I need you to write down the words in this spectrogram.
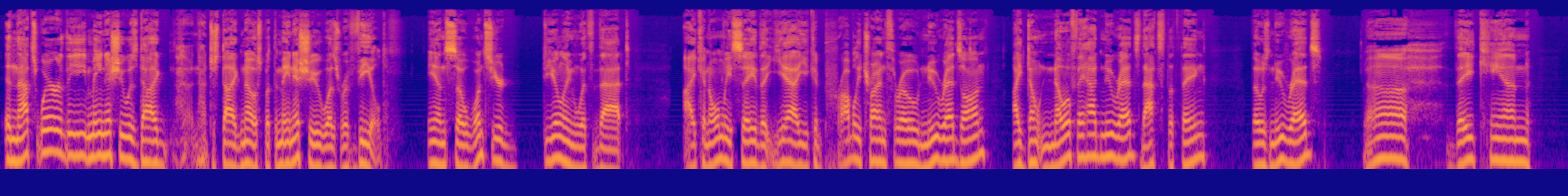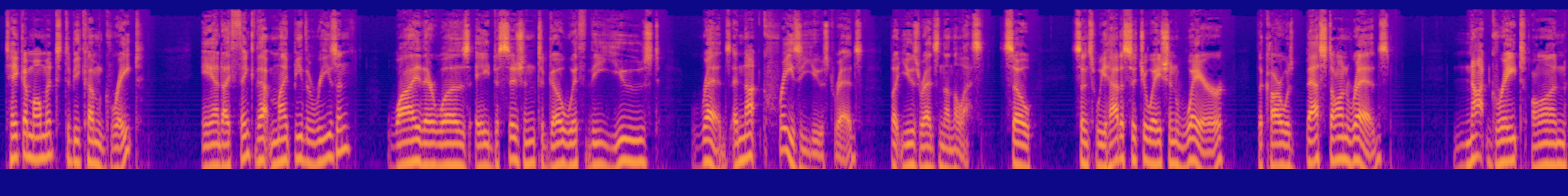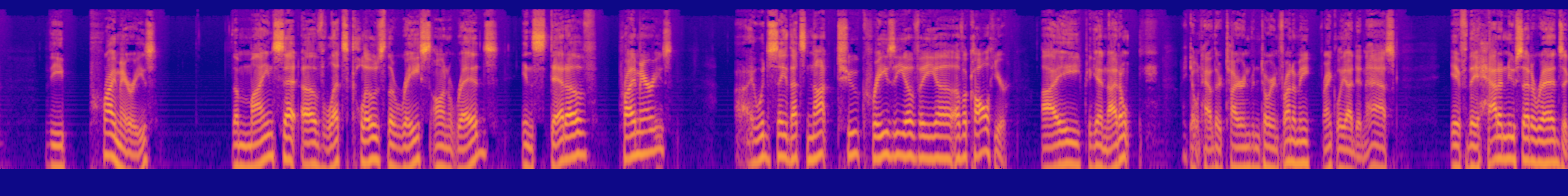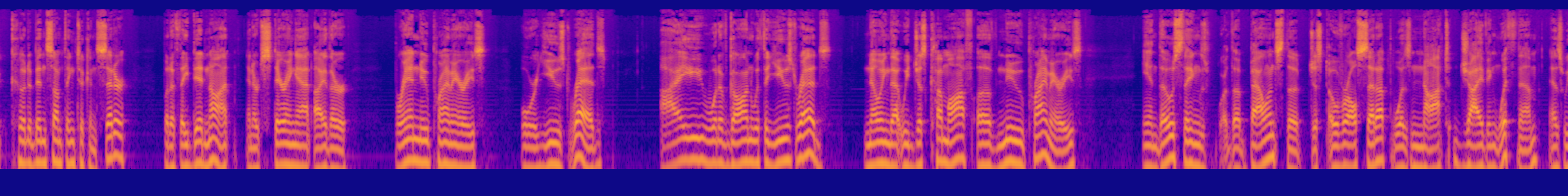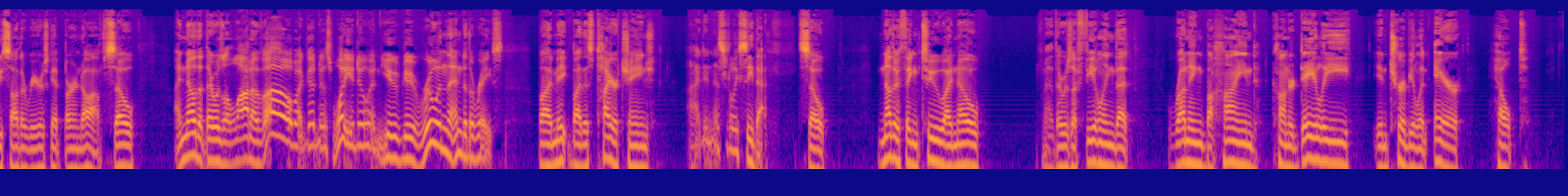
And that's where the main issue was diag- not just diagnosed, but the main issue was revealed. And so once you're dealing with that, I can only say that, yeah, you could probably try and throw new reds on. I don't know if they had new reds. That's the thing. Those new reds, uh, they can take a moment to become great. And I think that might be the reason why there was a decision to go with the used reds and not crazy used reds, but used reds nonetheless. So since we had a situation where the car was best on reds, not great on the primaries, the mindset of let's close the race on reds instead of primaries, I would say that's not too crazy of a uh, of a call here. I again, I don't I don't have their tire inventory in front of me. Frankly, I didn't ask. If they had a new set of reds, it could have been something to consider. But if they did not and are staring at either brand new primaries or used reds, I would have gone with the used reds, knowing that we'd just come off of new primaries. And those things, the balance, the just overall setup was not jiving with them as we saw the rears get burned off. So, I know that there was a lot of, oh my goodness, what are you doing? You you ruined the end of the race by make by this tire change. I didn't necessarily see that. So another thing too, I know uh, there was a feeling that running behind Conor Daly in turbulent air helped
